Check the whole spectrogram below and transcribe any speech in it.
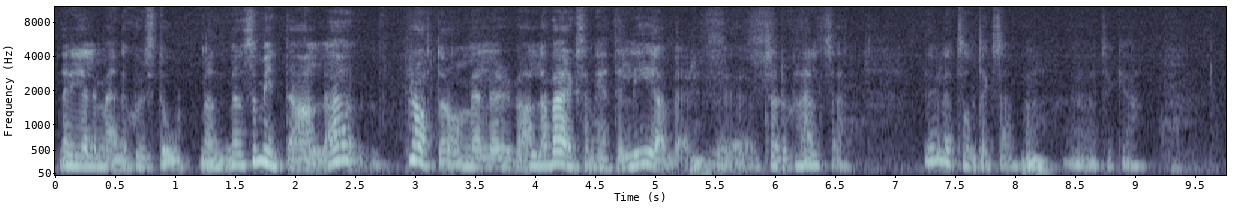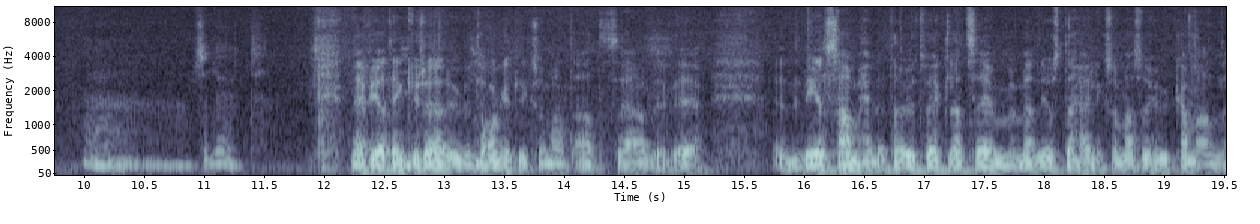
när det gäller människor i stort men, men som inte alla pratar om eller alla verksamheter lever eh, traditionellt sett. Det är väl ett sådant exempel eh, tycker jag. Eh, absolut. Nej, för jag tänker så här överhuvudtaget liksom att, att så här, eh, dels samhället har utvecklat sig men just det här liksom, alltså hur kan man,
